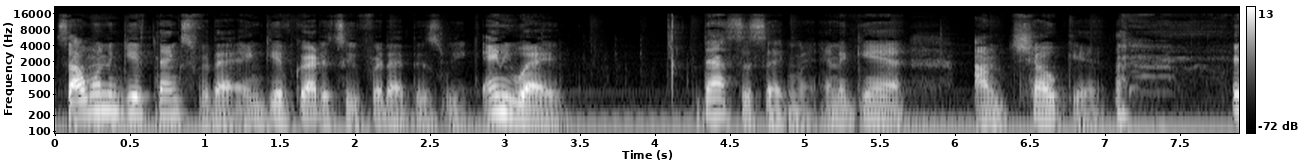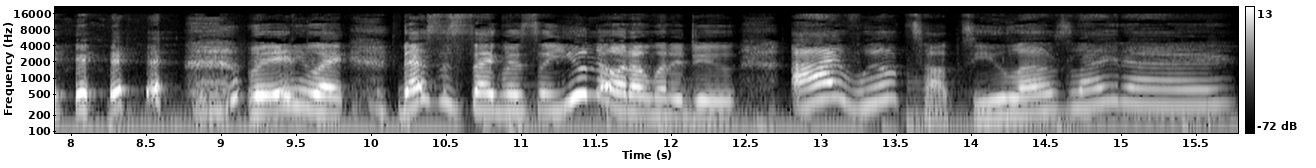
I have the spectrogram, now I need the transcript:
So I want to give thanks for that and give gratitude for that this week. Anyway, that's the segment. And again, I'm choking. but anyway, that's the segment. So you know what I'm going to do. I will talk to you loves later.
